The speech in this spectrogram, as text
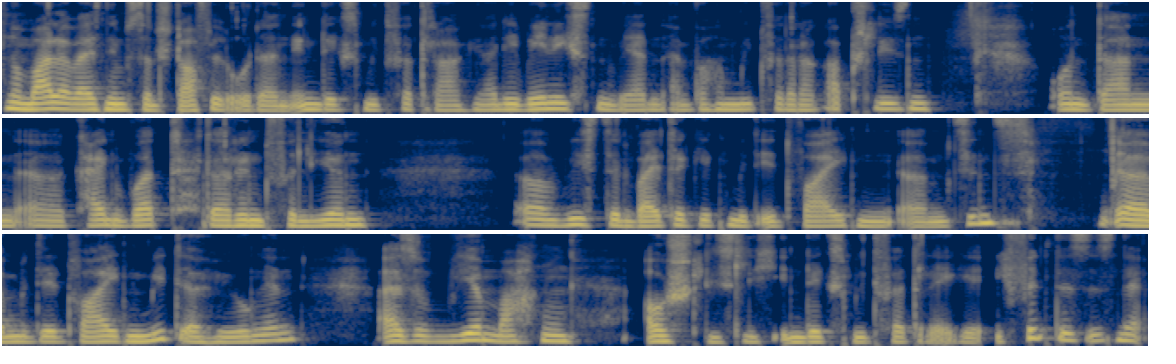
normalerweise nimmst du einen Staffel- oder einen Indexmietvertrag. Ja, die wenigsten werden einfach einen Mietvertrag abschließen und dann äh, kein Wort darin verlieren, äh, wie es denn weitergeht mit etwaigen ähm, Zins, äh, mit etwaigen Mieterhöhungen. Also wir machen ausschließlich Indexmietverträge. Ich finde, das ist eine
